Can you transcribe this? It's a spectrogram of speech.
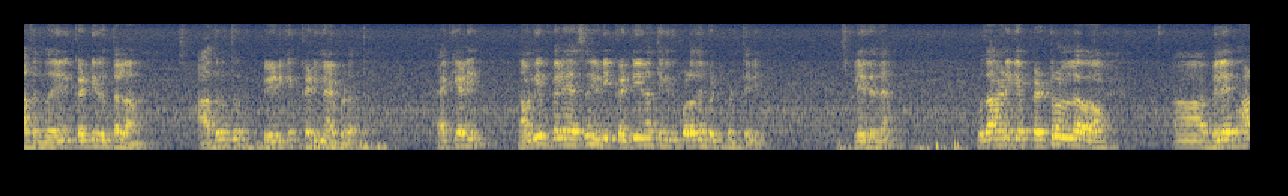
ಅದ್ರದ್ದು ಏನು ಕಡ್ಡಿ ಇರುತ್ತಲ್ಲ ಅದ್ರದ್ದು ಬೇಡಿಕೆ ಕಡಿಮೆ ಆಗಿಬಿಡುತ್ತೆ. ಯಾಕೆ ಹೇಳಿ? ನಾವು ನಿಬ್ ಬೆಲೆ ಹೆಚ್ಚು ಇಡೀ ಕಡ್ಡಿನ ತೆಗೆದುಕೊಳ್ಳೋದೇ ಬಿಟ್ಬಿಡ್ತೀವಿ. ಕ್ಲಿಯರ್ ಇದೆ? ಉದಾಹರಣೆಗೆ ಪೆಟ್ರೋಲ್ ಬೆಲೆ ಭಾಳ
